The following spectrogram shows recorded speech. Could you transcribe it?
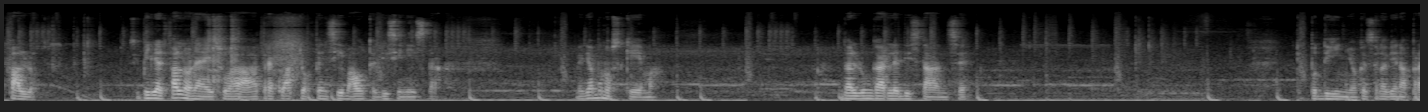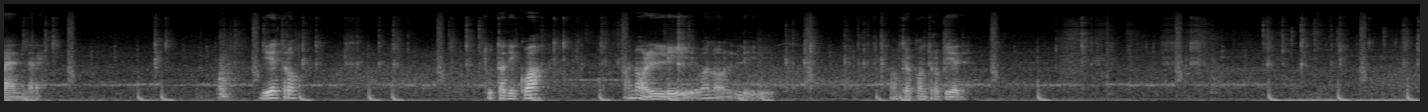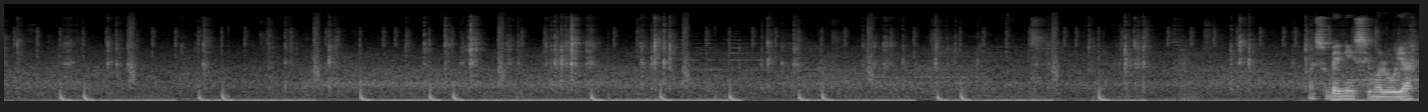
Fallo. Si piglia il fallo Nei sulla tre quarti offensiva out di sinistra. Vediamo uno schema. Da allungare le distanze. Tipo Digno che se la viene a prendere. Dietro. Tutta di qua? Ma non lì, ma non lì. Occhio a contropiede. Messo benissimo lui, eh.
